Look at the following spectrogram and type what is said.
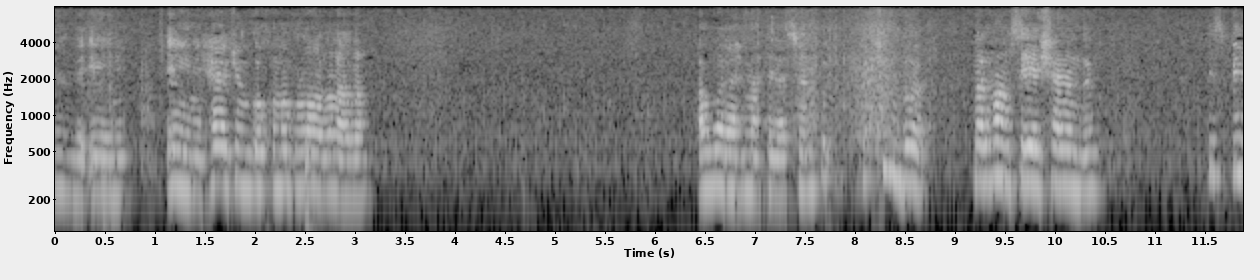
Mən də eyni, eyni hər gün qoxumu bunlardan alıram. Allah rəhmət eləsin. Bütün bunlar hamısı eşənindir. Biz bir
